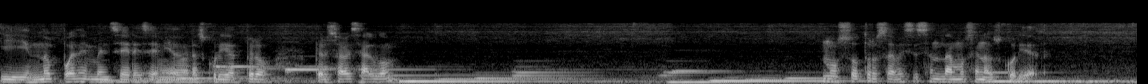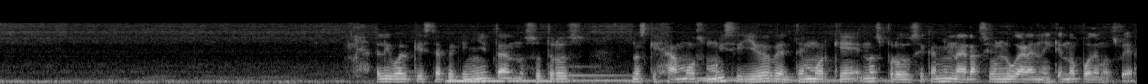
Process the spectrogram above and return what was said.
y no pueden vencer ese miedo a la oscuridad. Pero, pero ¿sabes algo? Nosotros a veces andamos en la oscuridad. Al igual que esta pequeñita, nosotros nos quejamos muy seguido del temor que nos produce caminar hacia un lugar en el que no podemos ver.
